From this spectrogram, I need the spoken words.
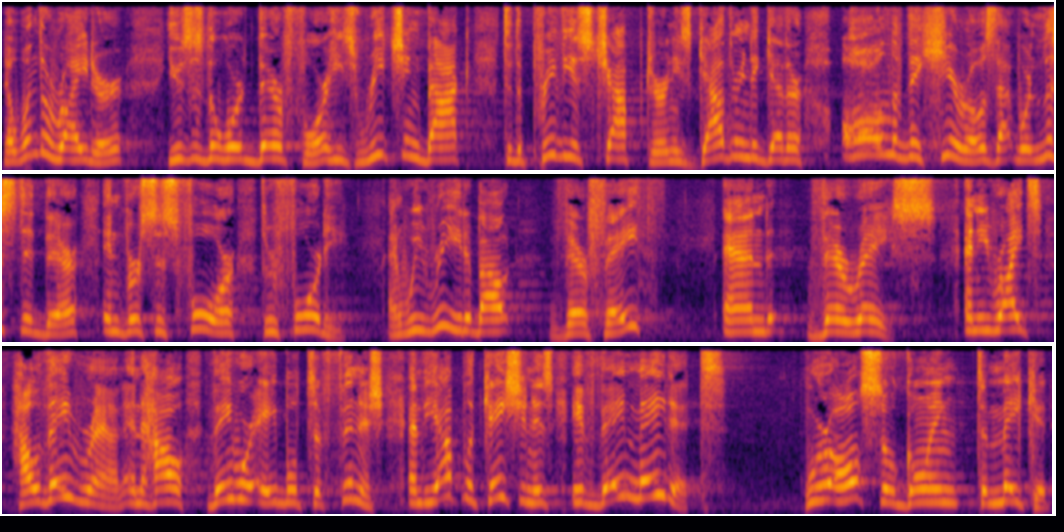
Now, when the writer uses the word therefore, he's reaching back to the previous chapter and he's gathering together all of the heroes that were listed there in verses 4 through 40. And we read about their faith and their race. And he writes how they ran and how they were able to finish. And the application is if they made it, we're also going to make it.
